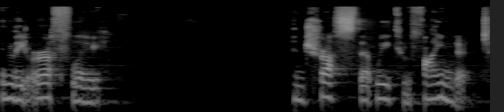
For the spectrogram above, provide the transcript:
in the earthly and trust that we can find it.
